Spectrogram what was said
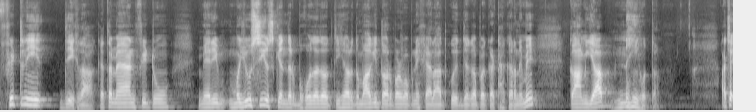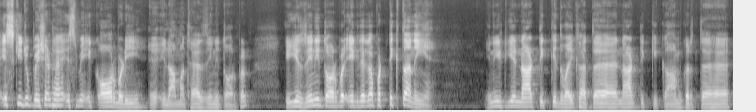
फ़िट नहीं देख रहा। कहता मैं अनफिट हूँ, मेरी मायूसी उसके अंदर बहुत ज़्यादा होती है और दिमागी तौर पर वो अपने ख्याल को एक जगह पर इकट्ठा करने में कामयाब नहीं होता। अच्छा इसकी जो पेशेंट है, इसमें एक और बड़ी इलामत है जहनी तौर पर कि ये जहनी तौर पर एक जगह पर टिकता नहीं है। यानी ये ना टिक के दवाई खाता है, ना टिक के काम करता है,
